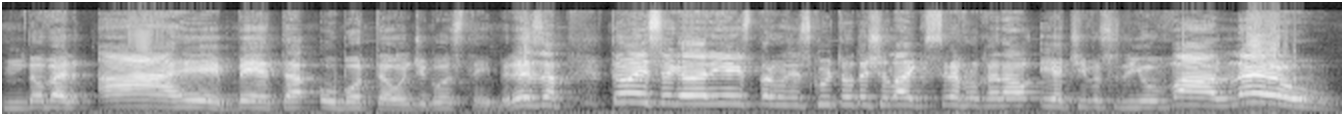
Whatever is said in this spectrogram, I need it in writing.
Então, velho, arrebenta o botão de gostei, beleza? Então é isso aí, galerinha, espero que vocês curtam, deixa o like, se inscreve no canal e ativa o sininho, vai! Valeu!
